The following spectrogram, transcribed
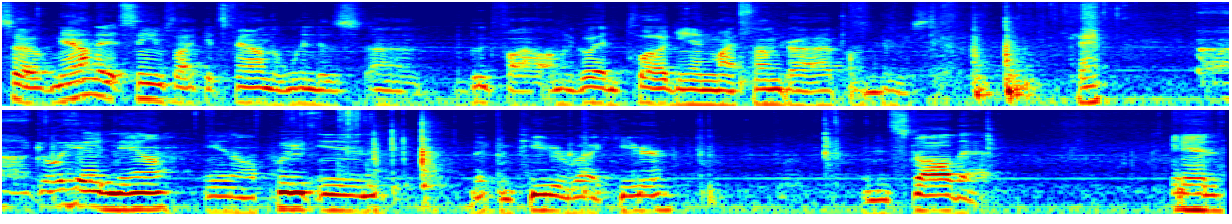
So now that it seems like it's found the Windows uh, boot file, I'm going to go ahead and plug in my thumb drive or memory stick. Okay. Uh, go ahead now, and I'll put it in the computer right here and install that. And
